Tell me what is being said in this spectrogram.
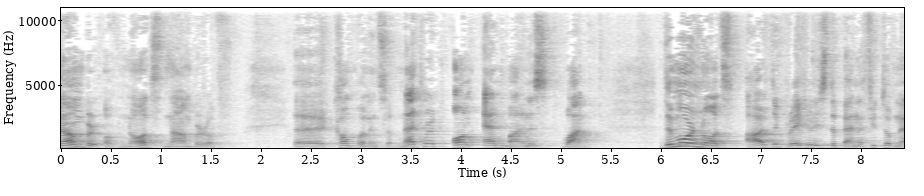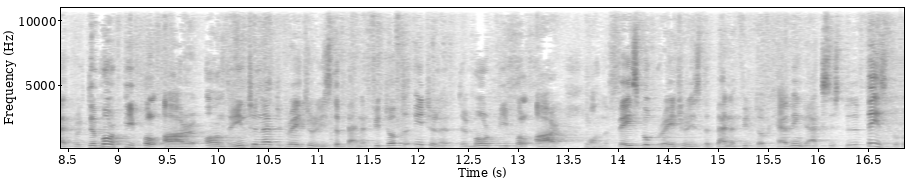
number of nodes, number of uh, components of network on n minus 1. The more nodes are, the greater is the benefit of network. The more people are on the internet, the greater is the benefit of the internet. The more people are on the Facebook, greater is the benefit of having access to the Facebook.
